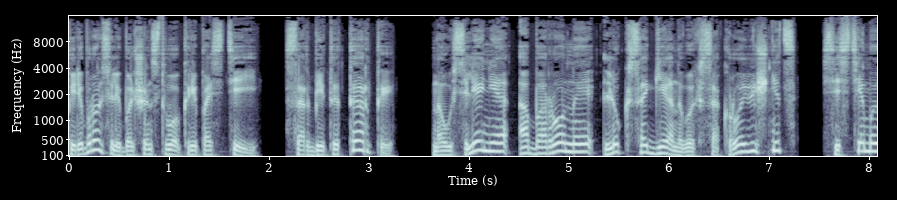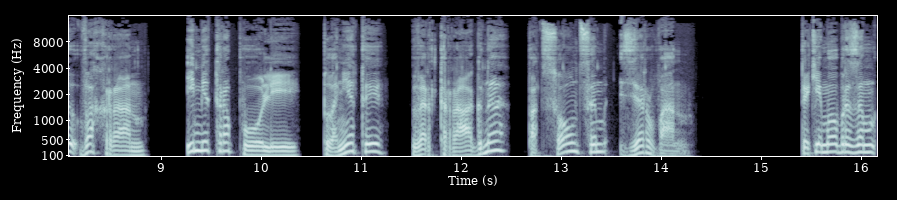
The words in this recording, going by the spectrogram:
перебросили большинство крепостей с орбиты Терты на усиление обороны люксогеновых сокровищниц системы Вахран и метрополии планеты Вертрагна под солнцем Зерван. Таким образом,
